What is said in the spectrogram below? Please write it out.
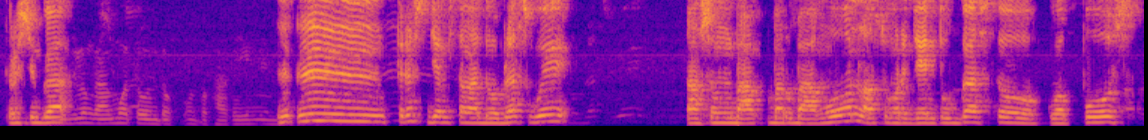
Terus juga Jadi lu nggak mau tuh untuk untuk hari ini. Mm-mm. terus jam setengah 12 gue langsung ba- baru bangun langsung ngerjain tugas tuh. Gue push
